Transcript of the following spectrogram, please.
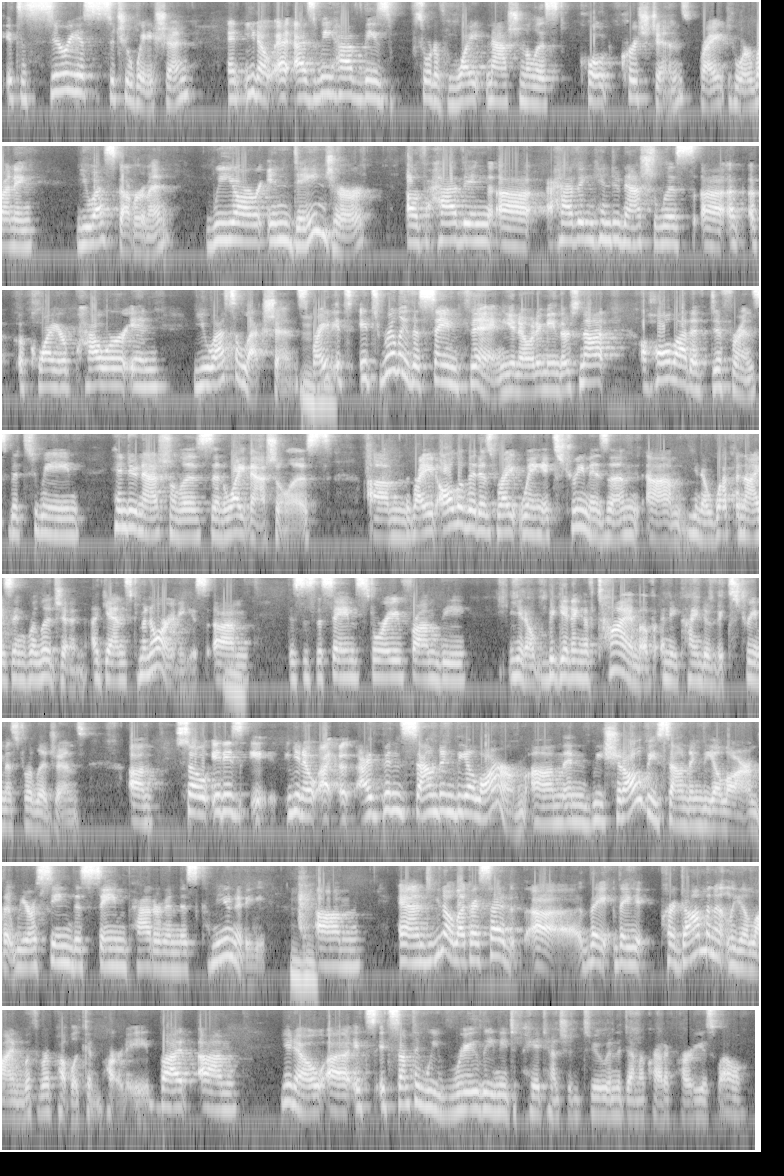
it's a serious situation. And, you know, as we have these sort of white nationalist, quote, Christians, right, who are running US government, we are in danger of having uh, having Hindu nationalists uh, acquire power in U.S. elections, mm-hmm. right? It's it's really the same thing. You know what I mean? There's not a whole lot of difference between Hindu nationalists and white nationalists, um, right? All of it is right wing extremism. Um, you know, weaponizing religion against minorities. Um, mm. This is the same story from the you know beginning of time of any kind of extremist religions. Um, so it is, you know, I, have been sounding the alarm, um, and we should all be sounding the alarm that we are seeing this same pattern in this community. Mm-hmm. Um, and you know, like I said, uh, they they predominantly align with the Republican Party, but um, you know, uh, it's it's something we really need to pay attention to in the Democratic Party as well.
